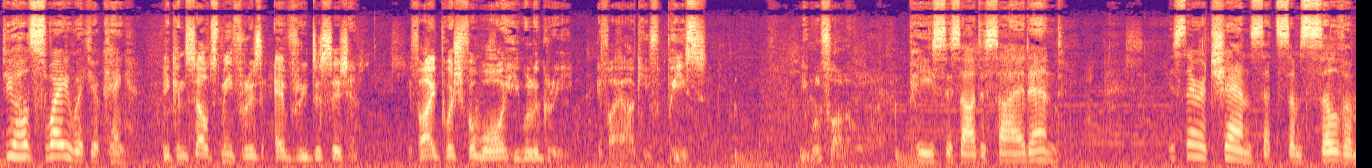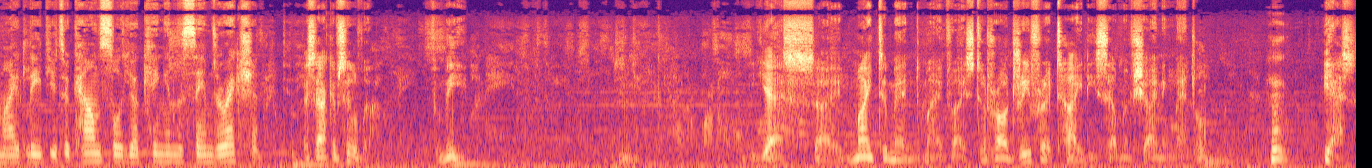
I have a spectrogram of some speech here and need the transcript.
do you hold sway with your king? He consults me for his every decision. If I push for war, he will agree. If I argue for peace, he will follow. Peace is our desired end. Is there a chance that some silver might lead you to counsel your king in the same direction? A sack of silver? For me? Hmm. Yes, I might amend my advice to Rhodri for a tidy sum of shining metal. yes.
